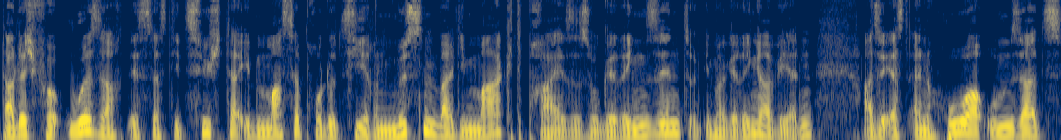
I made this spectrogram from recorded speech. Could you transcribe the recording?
dadurch verursacht ist, dass die Züchter eben Masse produzieren müssen, weil die Marktpreise so gering sind und immer geringer werden. Also erst ein hoher Umsatz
